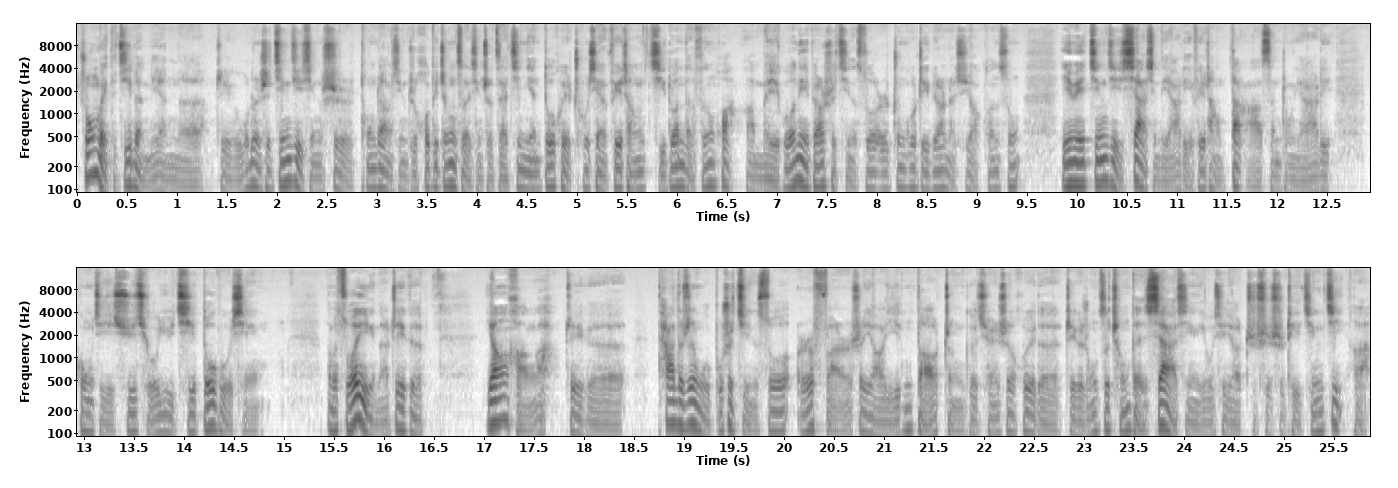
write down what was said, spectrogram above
中美的基本面呢，这个无论是经济形势、通胀形势、货币政策形势，在今年都会出现非常极端的分化啊。美国那边是紧缩，而中国这边呢需要宽松，因为经济下行的压力非常大啊，三重压力，供给、需求、预期都不行。那么所以呢，这个央行啊，这个它的任务不是紧缩，而反而是要引导整个全社会的这个融资成本下行，尤其要支持实体经济啊。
